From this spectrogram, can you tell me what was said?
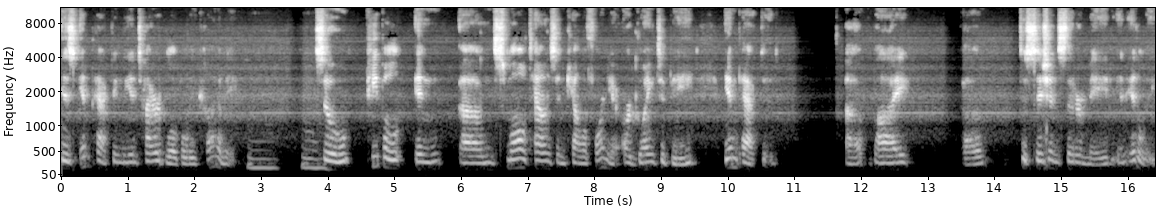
is impacting the entire global economy. Mm-hmm. So people in um, small towns in California are going to be impacted uh, by uh, decisions that are made in Italy.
